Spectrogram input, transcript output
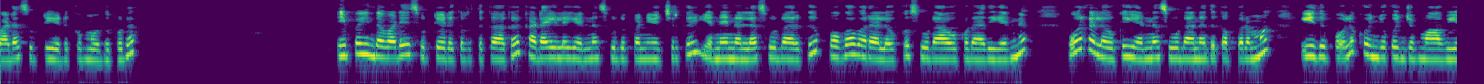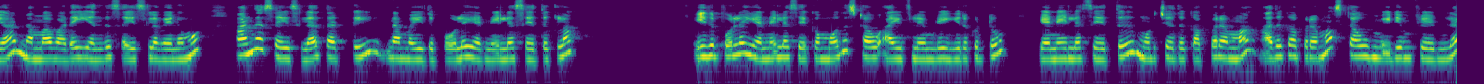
வடை சுட்டி எடுக்கும் போது கூட இப்போ இந்த வடையை சுட்டு எடுக்கிறதுக்காக கடாயில் எண்ணெய் சூடு பண்ணி வச்சுருக்கேன் எண்ணெய் நல்லா சூடாக இருக்குது புகை வர அளவுக்கு சூடாகக்கூடாது எண்ணெய். ஓரளவுக்கு எண்ணெய் சூடானதுக்கப்புறமா இது போல் கொஞ்சம் கொஞ்சம் மாவியாக நம்ம வடை எந்த சைஸில் வேணுமோ அந்த சைஸில் தட்டி நம்ம இது போல் எண்ணெயில் சேர்த்துக்கலாம். இது போல் எண்ணெயில் சேர்க்கும் போது ஸ்டவ் ஐ ஃப்ளேம்லேயே இருக்கட்டும். எண்ணெயில் சேர்த்து முடித்ததுக்கு அப்புறமா அதுக்கப்புறமா ஸ்டவ் மீடியம் ஃப்ளேமில்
